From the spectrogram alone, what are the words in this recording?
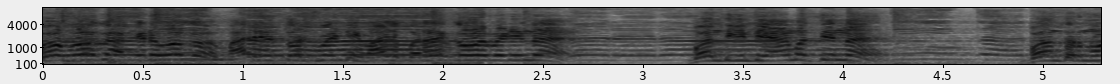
ಹೋಗ್ ಹೋಗ ಆ ಕಡೆ ಹೋಗು. ಮಾರಿ ತೋರ್ಸ್ಬೇಡಿ ಹಾಳಿ ಬರಕ ಹೋಗ್ಬೇಡಿ ನಾ ಬಂದ್ಗಿಂತ ಯಾಮತ್ತಿನ ಬಂದ್ರ ನೋಡಿ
